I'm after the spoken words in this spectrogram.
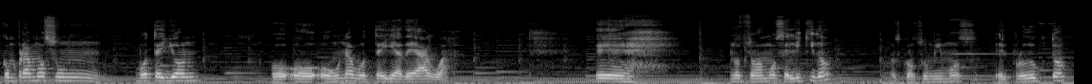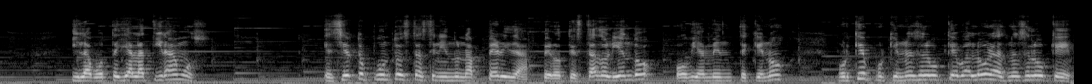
compramos un botellón o, una botella de agua. Eh, nos tomamos el líquido, nos consumimos el producto y la botella la tiramos en cierto punto estás teniendo una pérdida, pero ¿te está doliendo? Obviamente que no. ¿Por qué? Porque no es algo que valoras, no es algo que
